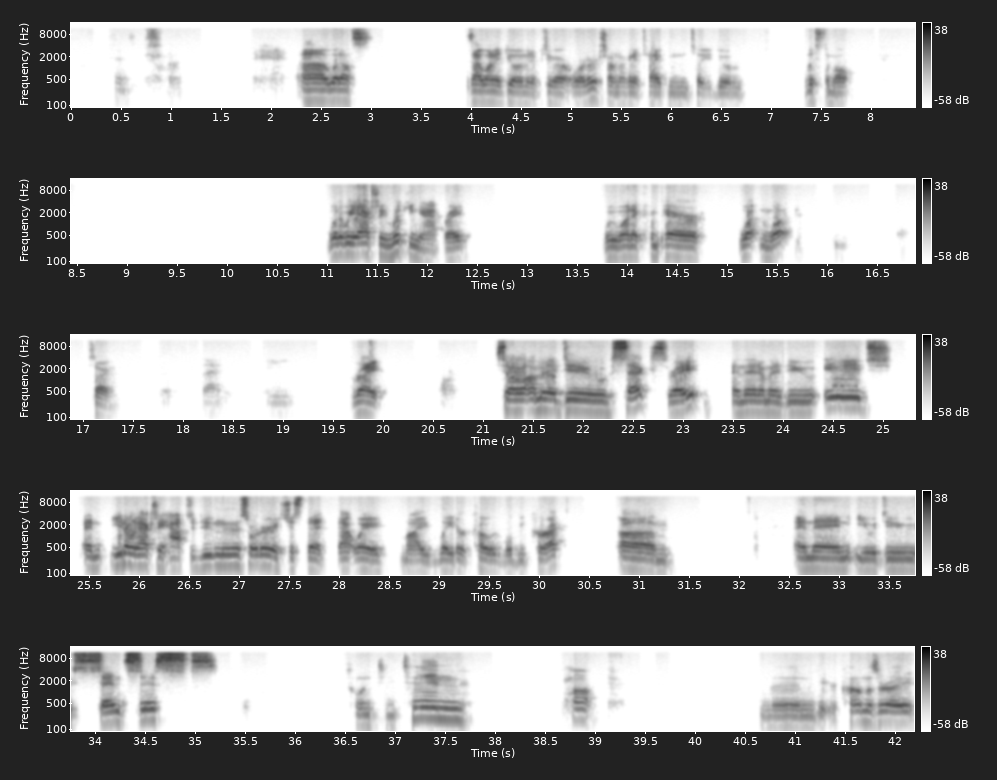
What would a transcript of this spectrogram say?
Uh, what else? Because I want to do them in a particular order, so I'm not going to type them until you do them, list them all. What are we actually looking at, right? We want to compare what and what? Sorry. Right. So I'm gonna do sex, right? And then I'm gonna do age. And you don't actually have to do them in this order. It's just that that way my later code will be correct. Um, and then you would do census 2010 pop. And then get your commas right.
